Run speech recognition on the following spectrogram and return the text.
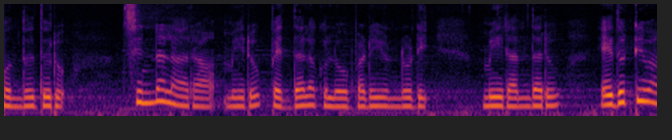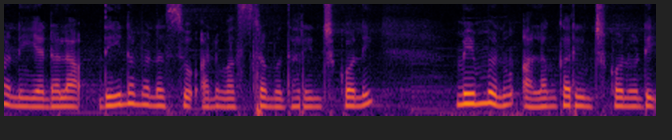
పొందుదురు. చిన్నలారా మీరు పెద్దలకు లోబడి ఉండుడి. మీరందరూ ఎదుటివాని ఎడల దీన మనస్సు అను వస్త్రము ధరించుకొని మిమ్మును అలంకరించుకొనుడి.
